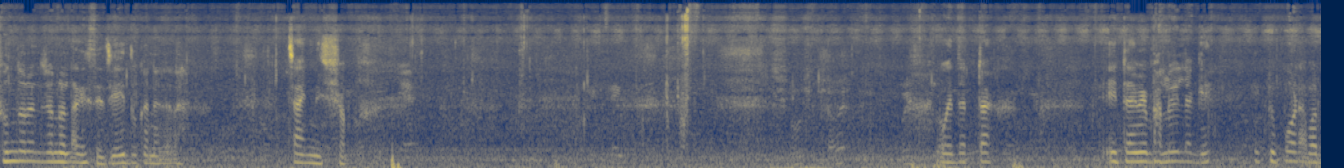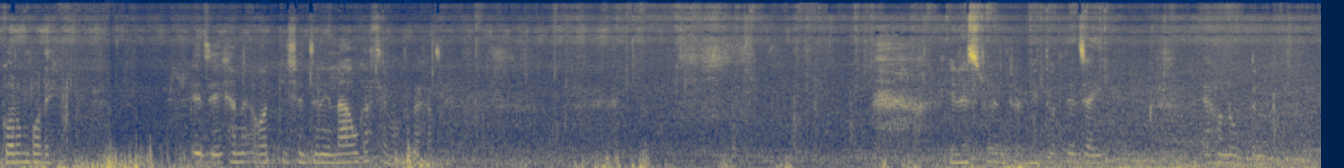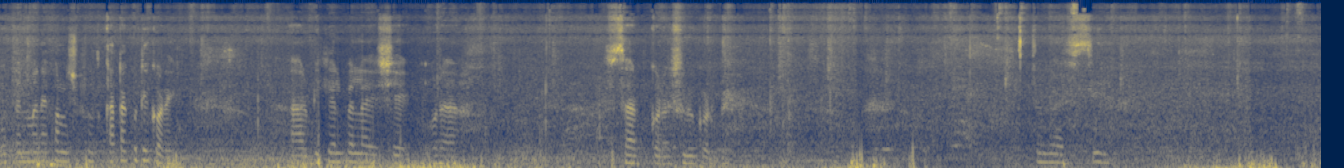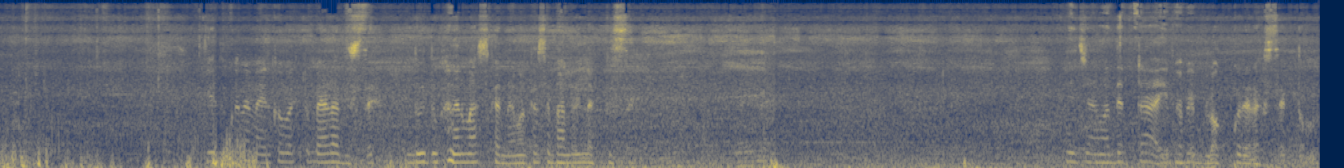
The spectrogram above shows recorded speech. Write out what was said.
সুন্দরের জন্য লাগেছে যে এই দোকানের এরা চাইনিজ শপ ওয়েদারটা এই টাইমে ভালোই লাগে। একটু পর আবার গরম পড়ে। এই যে এখানে আবার কিসের জন্য লাউ গাছের মতো দেখা যায়। এই রেস্টুরেন্টের ভিতর দিয়ে যাই। এখন ওপেন ওপেন মানে এখন শুধু কাটাকুটি করে। আর বিকেলবেলা এসে ওরা সার্ভ করা শুরু করবে। চলে আসছি এই দোকানে না এরকম একটা বেড়া দিচ্ছে দুই দোকানের মাঝখানে, আমার কাছে ভালোই লাগতেছে। এই যে আমাদেরটা এইভাবে ব্লক করে রাখছে একদম।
